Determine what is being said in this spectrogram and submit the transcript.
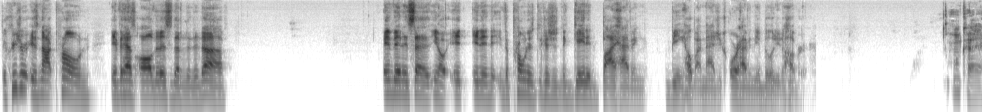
the creature is not prone if it has all this da da da da. And then it says, you know, it, it, it the prone is because it's negated by having being held by magic or having the ability to hover. Okay.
